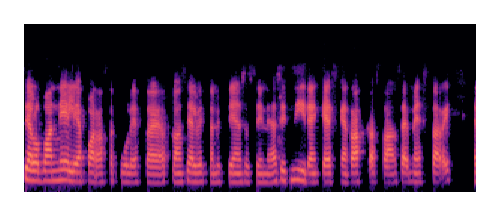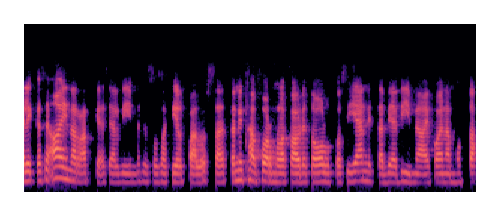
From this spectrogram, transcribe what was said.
siellä on vain neljä parasta kuljettajaa, jotka on selvittänyt tiensä sinne, ja sitten niiden kesken ratkaistaan se mestari. Eli se aina ratkeaa siellä viimeisessä osakilpailussa, että nythän formulakaudet on ollut tosi jännittäviä viime aikoina, mutta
